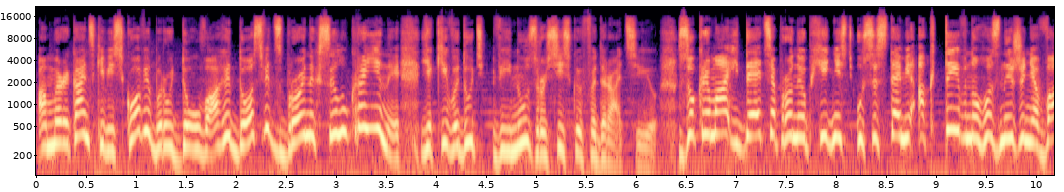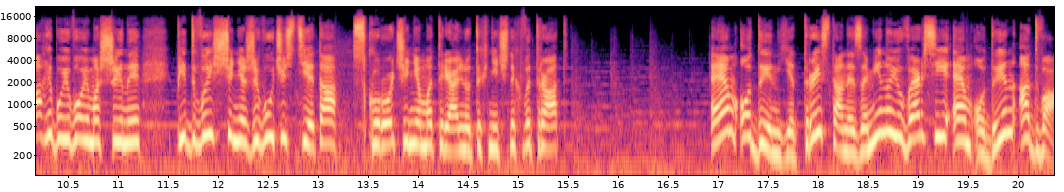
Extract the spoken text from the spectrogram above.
Американські військові беруть до уваги досвід збройних сил України, які ведуть війну з Російською Федерацією. Зокрема, йдеться про необхідність у системі активного зниження ваги бойової машини, підвищення живучості та скорочення матеріально-технічних витрат. М1 Є3 стане заміною версії М1А2.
